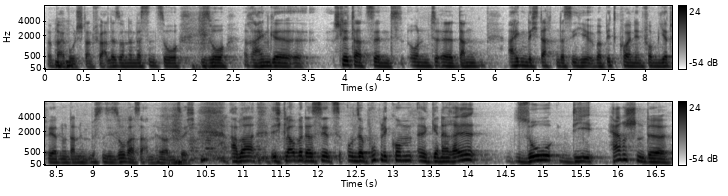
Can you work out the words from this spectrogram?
bei mhm. Wohlstand für alle, sondern das sind so, die so reingeschlittert sind und äh, dann eigentlich dachten, dass sie hier über Bitcoin informiert werden und dann müssen sie sowas anhören sich. Aber ich glaube, dass jetzt unser Publikum äh, generell so die herrschende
